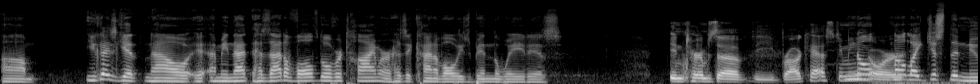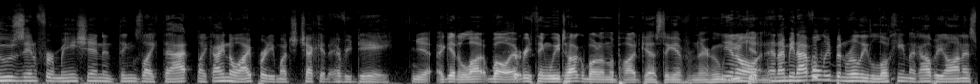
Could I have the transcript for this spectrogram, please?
Um, you guys get now. I- I mean, that has that evolved over time, or has it kind of always been the way it is? in terms of the broadcast you mean no, or no, like just the news information and things like that. Like I know I pretty much check it every day. Yeah, I get a lot. Well, everything we talk about on the podcast, I get from there. Who you you know, kidding? and I mean, I've only been really looking. Like I'll be honest,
